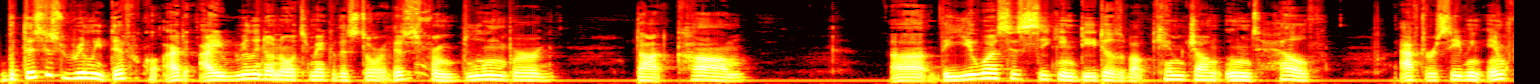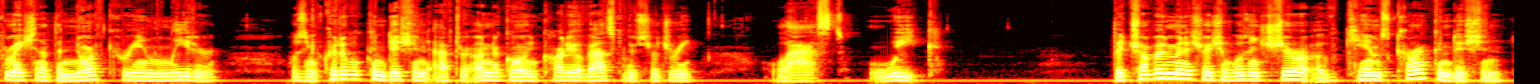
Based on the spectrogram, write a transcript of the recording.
But this is really difficult. I, I really don't know what to make of this story. This is from Bloomberg.com uh, the U.S. is seeking details about Kim Jong Un's health after receiving information that the North Korean leader was in critical condition after undergoing cardiovascular surgery last week. The Trump administration wasn't sure of Kim's current condition,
